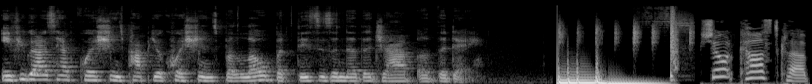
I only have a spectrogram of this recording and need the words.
if you guys have questions, pop your questions below, but this is another job of the day. Shortcast Club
